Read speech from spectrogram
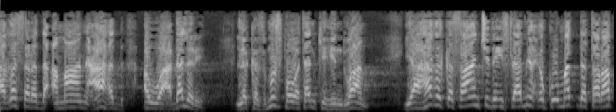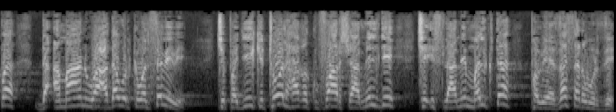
هغه سره د امان عهد او وعده لري، لکه زموږ په وطن کې هندوان، یا هغه کسان چې د اسلامي حکومت د طرفه د امان وعده ورکول شوې وي، چې په دې کې ټول هغه کفار شامل دي چې اسلامي ملک ته په ویزه سره ورځي.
